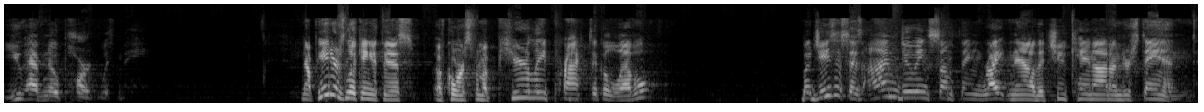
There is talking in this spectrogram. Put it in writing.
you have no part with me. Now, Peter's looking at this, of course, from a purely practical level. But Jesus says, I'm doing something right now that you cannot understand,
